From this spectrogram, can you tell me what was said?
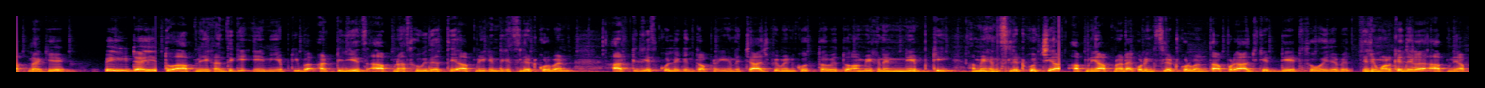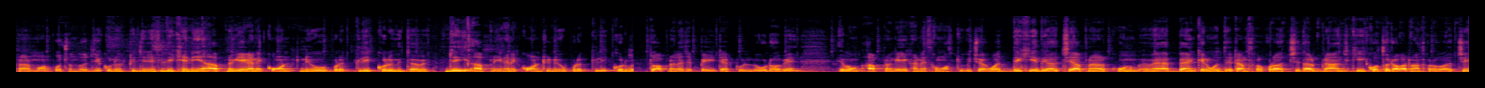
আপনাকে পেই টাইপ তো আপনি এখান থেকে এনইএফটি বা আরটিজিএস আপনার সুবিধার্থে আপনি এখান থেকে সিলেক্ট করবেন। আরটিজিএস করলে কিন্তু আপনাকে এখানে চার্জ পেমেন্ট করতে হবে। তো আমি এখানে নেফটি আমি এখানে সিলেক্ট করছি। আপনি আপনার অ্যাকর্ডিং সিলেক্ট করবেন, তারপরে আজকে ডেট শো হয়ে যাবে। রিমার্কের জায়গায় আপনি আপনার মন পছন্দ যে কোনো একটি জিনিস লিখে নিয়ে আপনাকে এখানে কন্টিনিউ উপরে ক্লিক করে নিতে হবে। যেই আপনি এখানে কন্টিনিউ উপরে ক্লিক করবেন, তো আপনার কাছে পেইটা একটু লোড হবে এবং আপনাকে এখানে সমস্ত কিছু একবার দেখিয়ে দেওয়া হচ্ছে। আপনার কোন ব্যাংকের মধ্যে ট্রান্সফার করা হচ্ছে, তার ব্রাঞ্চ কী, কত টাকা ট্রান্সফার করা হচ্ছে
